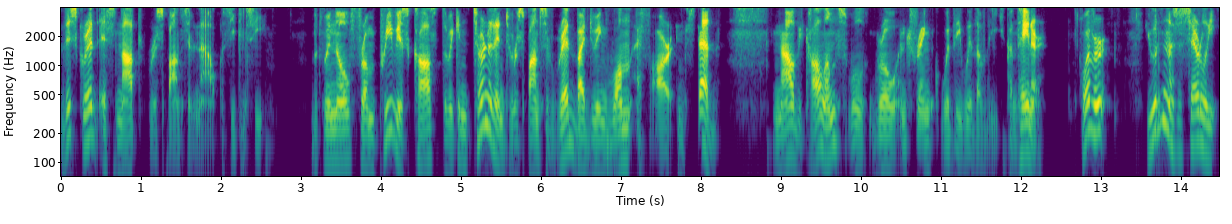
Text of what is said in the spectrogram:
this grid is not responsive now, as you can see. But we know from previous costs that we can turn it into a responsive grid by doing 1FR instead. Now the columns will grow and shrink with the width of the container. However, you wouldn't necessarily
